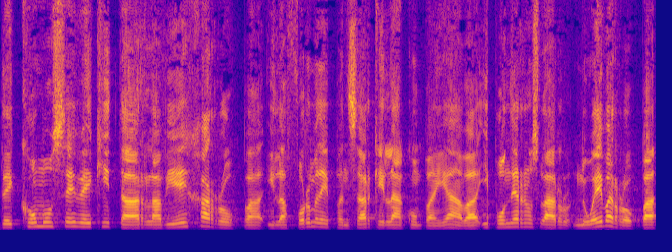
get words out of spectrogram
de cómo se ve quitar la vieja ropa y la forma de pensar que la acompañaba y ponernos la nueva ropa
